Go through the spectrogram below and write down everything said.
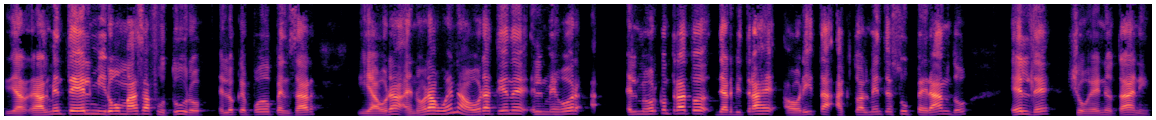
realmente él miró más a futuro, es lo que puedo pensar. Y ahora, enhorabuena, ahora tiene el mejor, el mejor contrato de arbitraje ahorita, actualmente superando el de Shohei Otani.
